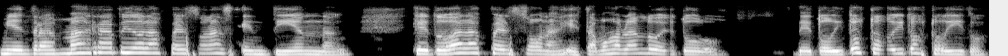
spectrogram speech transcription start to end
Mientras más rápido las personas entiendan que todas las personas, y estamos hablando de todos, de toditos, toditos, toditos,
